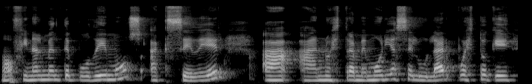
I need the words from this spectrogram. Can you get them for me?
¿no? Finalmente podemos acceder a, a nuestra memoria celular, puesto que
